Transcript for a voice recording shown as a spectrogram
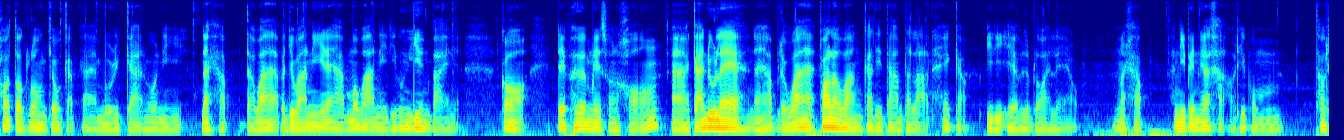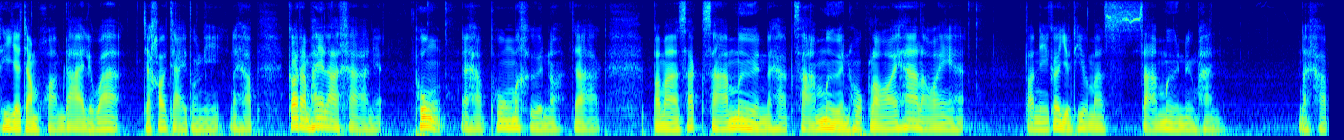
ข้อตกลงเกี่ยวกับการบริการพวกนี้นะครับ แต่ว่าปัจจุบันนี้นะครับ เมื่อวานนี้ที่เพิ่งยื่นไปเนี่ยก็ได้เพิ่มในส่วนของอาการดูแลนะครับ หรือว่าเฝ้าระวังการติดตามตลาดให้กับ EDF เรียบร้อยแล้วนะครับ อันนี้เป็นเนื้อข่าวที่ผมเท่าที่จะจำความได้หรือว่าจะเข้าใจตรงนี้นะครับ ก็ทำให้ราคาเนี่ยพุ่งนะครับพุ่งเมื่อคืนเนาะจากประมาณสัก 30,000นะครับ36,000 500เนี่ยฮะตอนนี้ก็อยู่ที่ประมาณ 31,000นะครับ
